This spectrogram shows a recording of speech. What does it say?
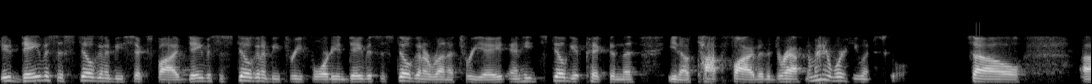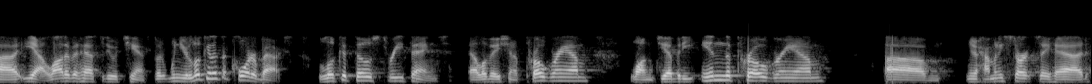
Dude, Davis is still going to be six five. Davis is still going to be 340, and Davis is still going to run a three eight, and he'd still get picked in the you know top five of the draft, no matter where he went to school. So, uh, yeah, a lot of it has to do with chance. But when you're looking at the quarterbacks, look at those three things: elevation of program, longevity in the program, um, you know, how many starts they had,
